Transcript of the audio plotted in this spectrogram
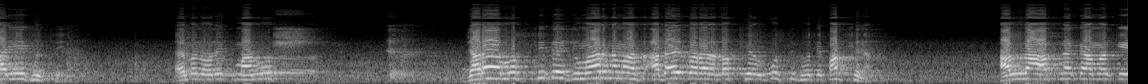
হারিয়ে ফেলছে। এমন অনেক মানুষ যারা মসজিদে জুমার নামাজ আদায় করার লক্ষ্যে উপস্থিত হতে পারছে না। আল্লাহ আপনাকে আমাকে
